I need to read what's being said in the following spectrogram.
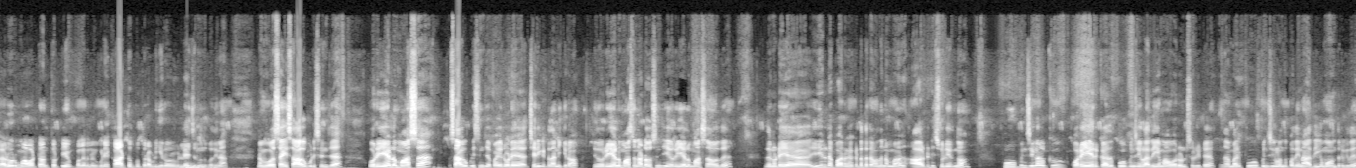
கரூர் மாவட்டம் தொட்டியம் பக்கத்தில் இருக்கக்கூடிய காட்டுப்புத்தூர் அப்படிங்கிற ஒரு வில்லேஜில் வந்து பார்த்திங்கன்னா நம்ம விவசாயி சாகுபடி செஞ்ச ஒரு ஏழு மாதம் சாகுபடி செஞ்ச பயிரோடைய செடிக்கிட்ட தான் நிற்கிறோம் இது ஒரு ஏழு மாதம் நடவு செஞ்சு ஒரு ஏழு மாதம் ஆகுது. இதனுடைய ஈல்டை பாருங்கள் கிட்டத்தட்ட வந்து நம்ம ஆல்ரெடி சொல்லியிருந்தோம். பூ பிஞ்சுகளுக்கு குறையே இருக்காது பூ பிஞ்சுகள் அதிகமாக வரும்னு சொல்லிட்டு. இந்த மாதிரி பூ பிஞ்சுகள் வந்து பார்த்திங்கன்னா அதிகமாக வந்திருக்குது.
